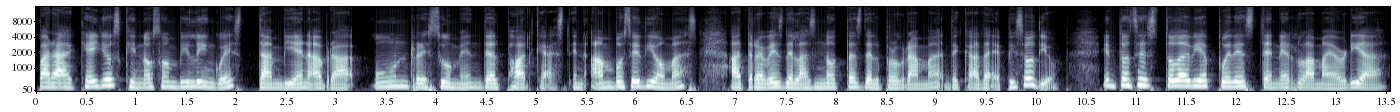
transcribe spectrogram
Para aquellos que no son bilingües, también habrá un resumen del podcast en ambos idiomas a través de las notas del programa de cada episodio. Entonces todavía puedes tener la mayoría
